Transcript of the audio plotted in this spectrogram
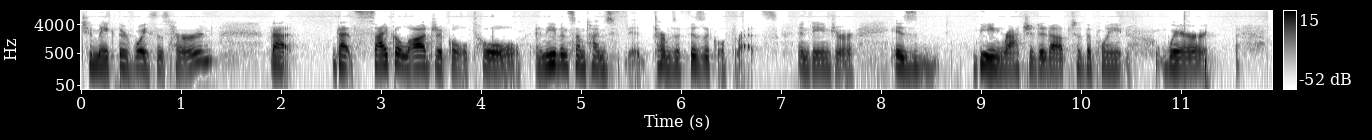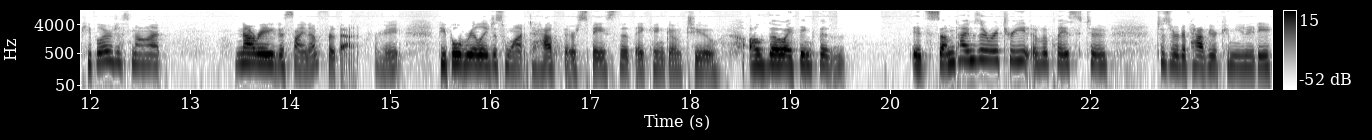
to make their voices heard, that that psychological toll, and even sometimes in terms of physical threats and danger, is being ratcheted up to the point where people are just not not ready to sign up for that, right? People really just want to have their space that they can go to. Although I think that it's sometimes a retreat of a place to, to sort of have your community,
